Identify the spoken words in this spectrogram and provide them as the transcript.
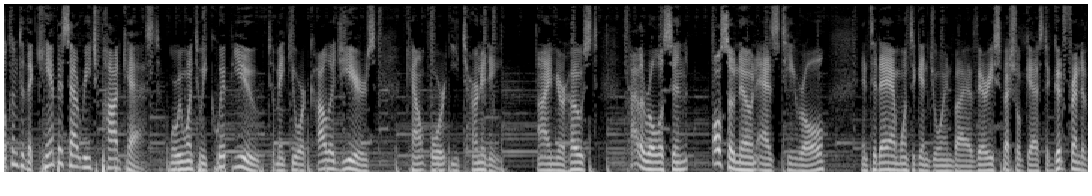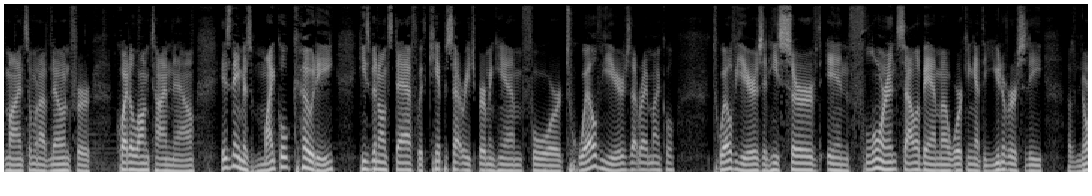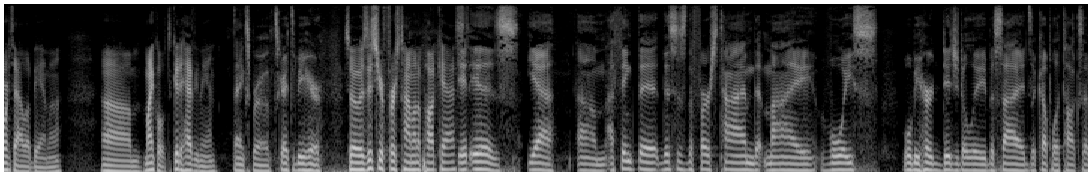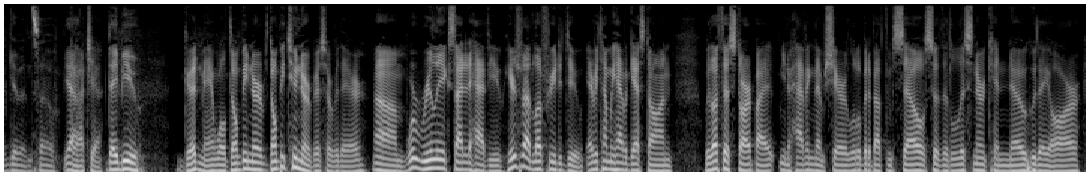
Welcome to the Campus Outreach Podcast, where we want to equip you to make your college years count for eternity. I'm your host, Tyler Rollison, also known as T Roll, and today I'm once again joined by a very special guest, a good friend of mine, someone I've known for quite a long time now. His name is Michael Cody. He's been on staff with Campus Outreach Birmingham for 12 years. Is that right, Michael? 12 years, and he served in Florence, Alabama, working at the University of North Alabama. Um, Michael, it's good to have you, man. Thanks, bro. It's great to be here. So, is this your first time on a podcast? It is. Yeah. Um, I think that this is the first time that my voice will be heard digitally, besides a couple of talks I've given. So, yeah, Gotcha. debut. Good man. Well, don't be nerv- Don't be too nervous over there. Um, we're really excited to have you. Here's what I'd love for you to do. Every time we have a guest on, we love to start by you know having them share a little bit about themselves, so that the listener can know who they are.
